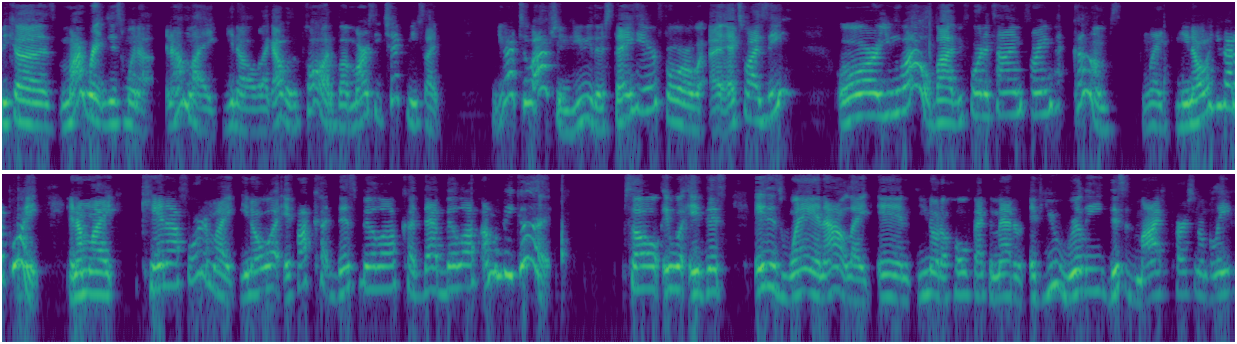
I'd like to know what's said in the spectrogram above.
Because my rent just went up, and I'm like, you know, like I was appalled. But Marcy checked me. She's like, you got two options. You either stay here for X Y Z, or you move out by before the time frame comes. Like, you know, what, you got a point. And I'm like, can I afford? it? I'm like, you know what? If I cut this bill off, cut that bill off, I'm gonna be good. So it was it just it is weighing out like and you know the whole fact of matter if you really this is my personal belief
